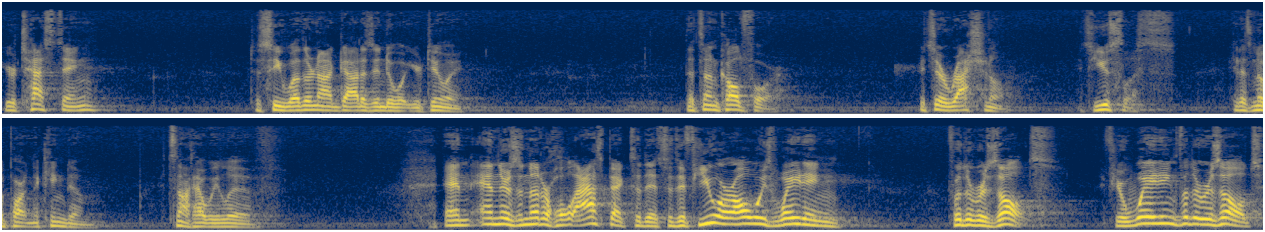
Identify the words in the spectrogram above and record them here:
You're testing to see whether or not God is into what you're doing. That's uncalled for. It's irrational. It's useless. It has no part in the kingdom. It's not how we live. And, and there's another whole aspect to this is if you are always waiting for the results, if you're waiting for the results,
